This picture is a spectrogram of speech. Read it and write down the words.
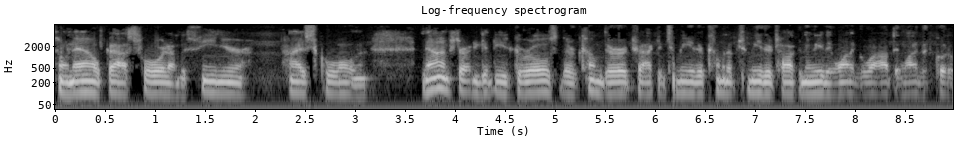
so now, fast forward, I'm a senior, high school, and now I'm starting to get these girls. They're come, they're attracted to me. They're coming up to me. They're talking to me. They want to go out. They want to go to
